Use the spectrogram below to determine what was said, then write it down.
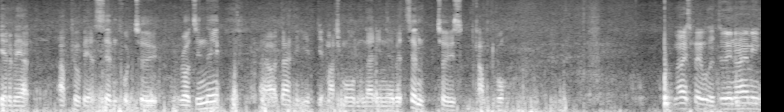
get about up to about seven foot two rods in there. Uh, I don't think you'd get much more than that in there, but seven two is comfortable. Most people that do know me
